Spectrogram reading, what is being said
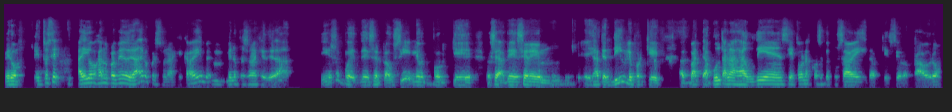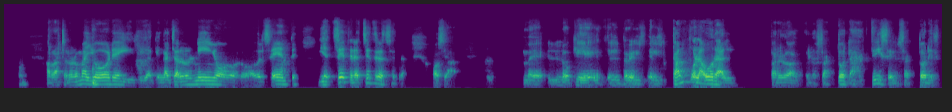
Pero entonces ha ido bajando el promedio de edad de los personajes, cada vez menos personajes de edad. Y eso puede, debe ser plausible, porque, o sea, debe ser em, es atendible porque apuntan a la audiencia y todas las cosas que tú sabes, y que si los cabros arrastran a los mayores y, hay que enganchar a los niños, o los adolescentes, y etcétera, etcétera, etcétera. O sea, lo que el, campo laboral para los actores, las actrices, los actores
